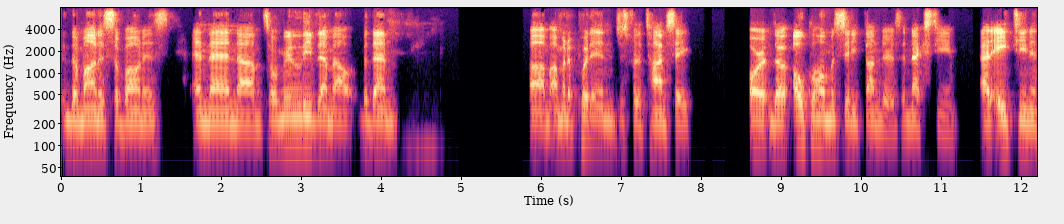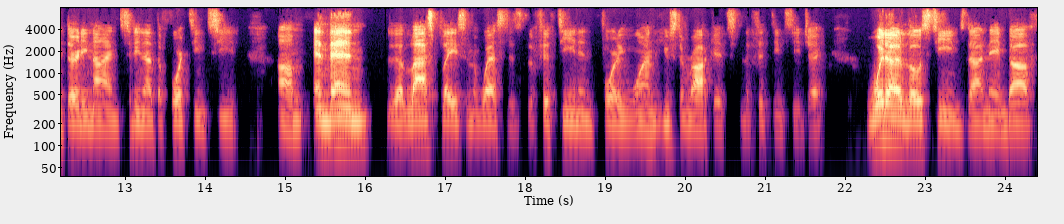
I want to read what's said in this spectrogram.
Domantas Sabonis. And then, um, so I'm to leave them out. But then um, I'm going to put in, just for the time's sake, or the Oklahoma City Thunder is the next team at 18 and 39, sitting at the 14th seed. Um, and then the last place in the West is the 15 and 41 Houston Rockets and the 15th CJ. What are those teams that I named off?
